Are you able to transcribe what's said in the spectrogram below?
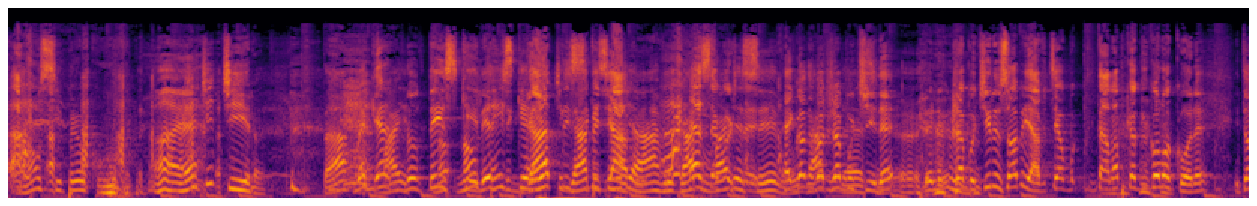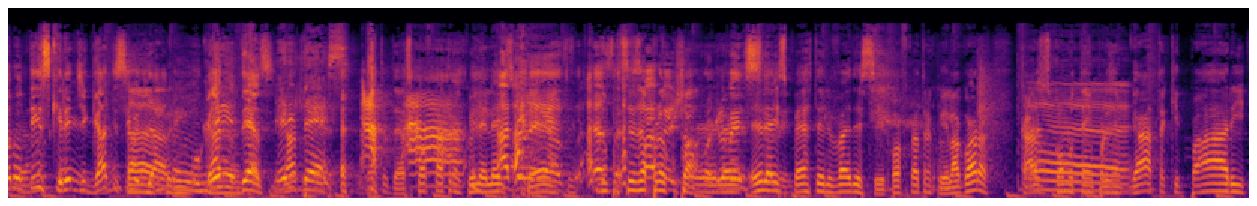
Não se preocupe. Ah, é? A gente tira. Tá? Como é que é? Mas, não tem esqueleto, não, não tem esqueleto de gato, de gato em cima de árvore. O gato Essa vai descer. É igual o negócio do jabuti, né? O jabuti não sobe árvore. Tá lá porque alguém colocou, né? Então não é, tem esqueleto de gato em cima de árvore. O gato desce. Ele desce. O gato desce. Pode ficar tranquilo, ele é esperto. Não precisa preocupar. Ele é, ele é esperto, ele vai descer. Pode ficar tranquilo. Agora, casos como tem, por exemplo, gata que pare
